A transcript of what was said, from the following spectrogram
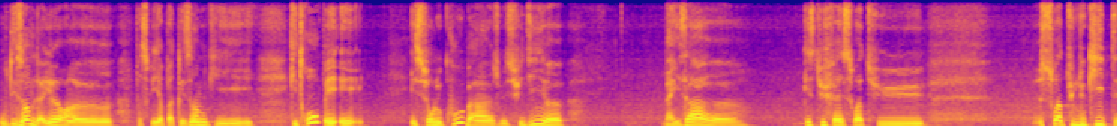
ou des hommes d'ailleurs, hein, euh, parce qu'il n'y a pas que les hommes qui, trompent. Et, sur le coup, ben, je me suis dit, euh, bah, Isa, euh, qu'est-ce que tu fais? Soit tu. Soit tu le quittes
